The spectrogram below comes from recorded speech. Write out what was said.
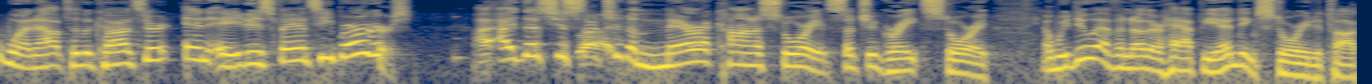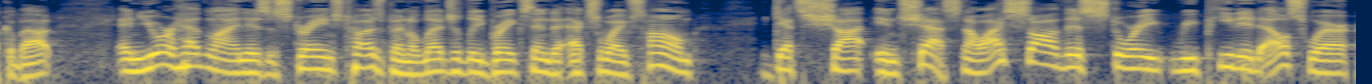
went out to the concert and ate his fancy burgers. I, I, that's just right. such an Americana story. It's such a great story. And we do have another happy ending story to talk about. And your headline is Estranged Husband allegedly breaks into ex wife's home, gets shot in chest. Now, I saw this story repeated elsewhere,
